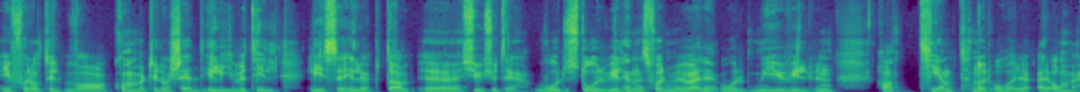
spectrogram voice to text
i forhold til hva kommer til å ha skjedd i livet til Lise i løpet av eh, 2023. Hvor stor vil hennes formue være? Hvor mye vil hun ha tjent når året er omme?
